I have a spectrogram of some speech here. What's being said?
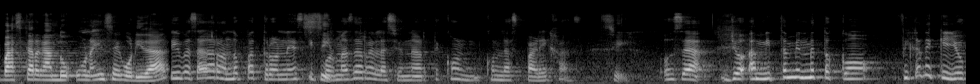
vas cargando una inseguridad. Sí, vas agarrando patrones y Sí. formas de relacionarte con, con las parejas. Sí. O sea, yo a mí también me tocó, fíjate que yo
